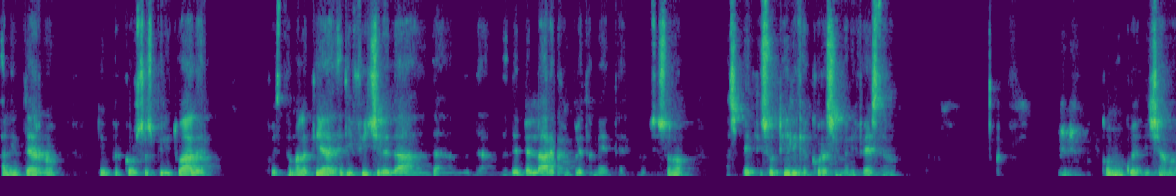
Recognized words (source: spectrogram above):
all'interno di un percorso spirituale. Questa malattia è difficile da, da, da debellare completamente. Ci sono aspetti sottili che ancora si manifestano. Comunque, diciamo,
